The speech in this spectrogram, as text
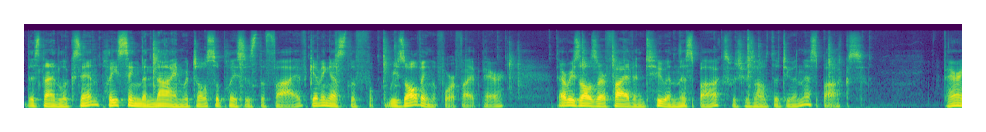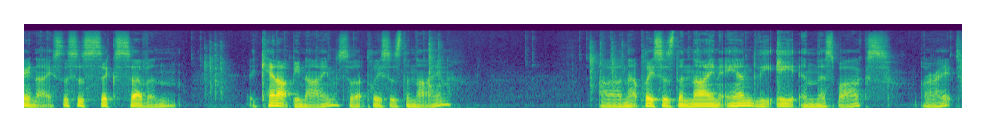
This 9 looks in, placing the 9, which also places the 5, giving us the resolving the 4-5 pair. That resolves our 5 and 2 in this box, which resolves the 2 in this box. Very nice. This is 6, 7, it cannot be 9, so that places the 9. Uh, and that places the 9 and the 8 in this box. All right.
